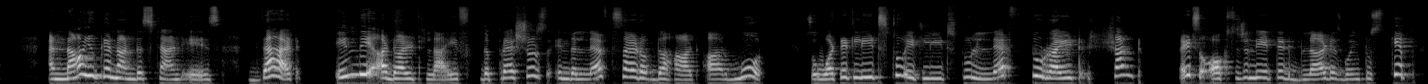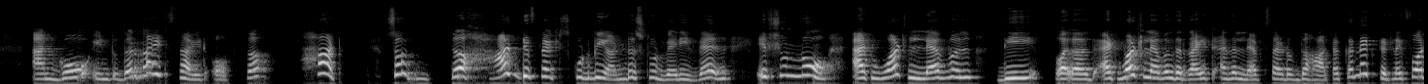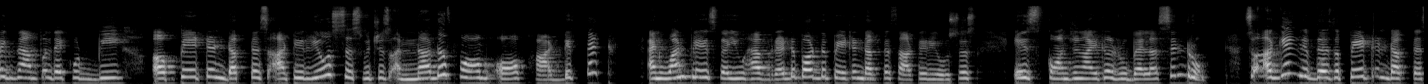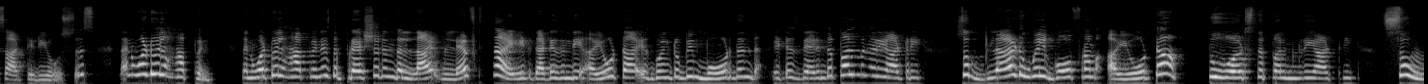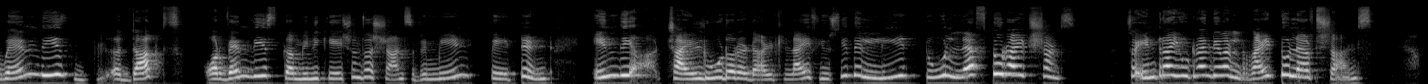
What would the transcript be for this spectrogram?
And now you can understand is that in the adult life, the pressures in the left side of the heart are more. So what it leads to? It leads to left to right shunt, right? So oxygenated blood is going to skip and go into the right side of the heart. So the heart defects could be understood very well if you know at what level the uh, at what level the right and the left side of the heart are connected like for example there could be a patent ductus arteriosus which is another form of heart defect and one place where you have read about the patent ductus arteriosus is congenital rubella syndrome so again if there's a patent ductus arteriosus then what will happen then what will happen is the pressure in the left side, that is in the aorta, is going to be more than it is there in the pulmonary artery. So blood will go from aorta towards the pulmonary artery. So when these uh, ducts or when these communications or shunts remain patent in the childhood or adult life, you see they lead to left to right shunts. So intrauterine, they were right to left shunts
